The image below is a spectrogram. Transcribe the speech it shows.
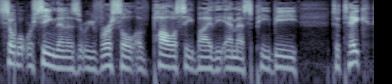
so what we're seeing then is a reversal of policy by the MSPB to take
